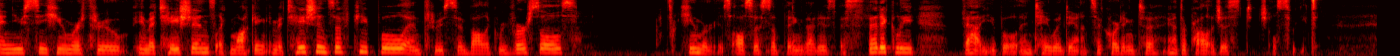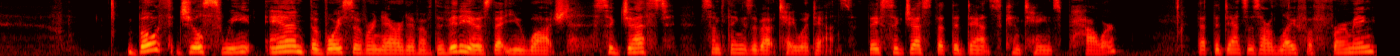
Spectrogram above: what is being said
and you see humor through imitations, like mocking imitations of people, and through symbolic reversals. Humor is also something that is aesthetically valuable in Tewa dance, according to anthropologist Jill Sweet. Both Jill Sweet and the voiceover narrative of the videos that you watched suggest some things about Tewa dance. They suggest that the dance contains power, that the dances are life affirming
